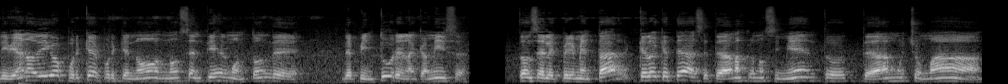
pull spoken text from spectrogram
Liviano digo, ¿por qué? Porque no, no sentís el montón de, pintura en la camisa. Entonces, el experimentar, ¿qué es lo que te hace? Te da más conocimiento, te da mucho más,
